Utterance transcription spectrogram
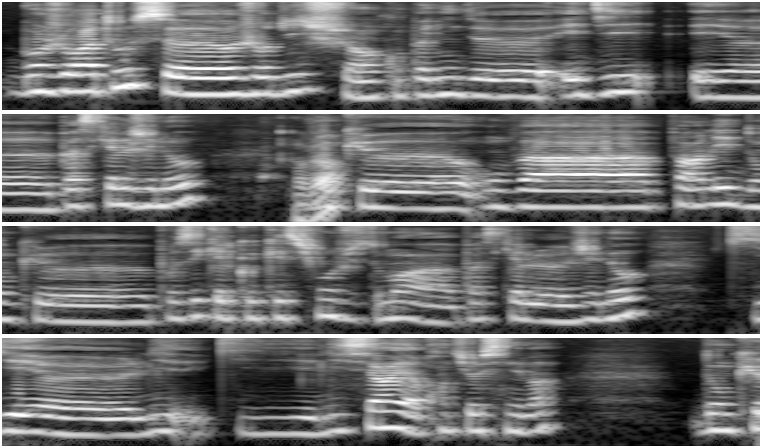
Bonjour à tous, euh, aujourd'hui je suis en compagnie de Eddy et euh, Pascal Génaud. Bonjour. Donc euh, on va parler, donc poser quelques questions justement à Pascal Génaud qui est, ly- qui est lycéen et apprenti au cinéma. Donc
